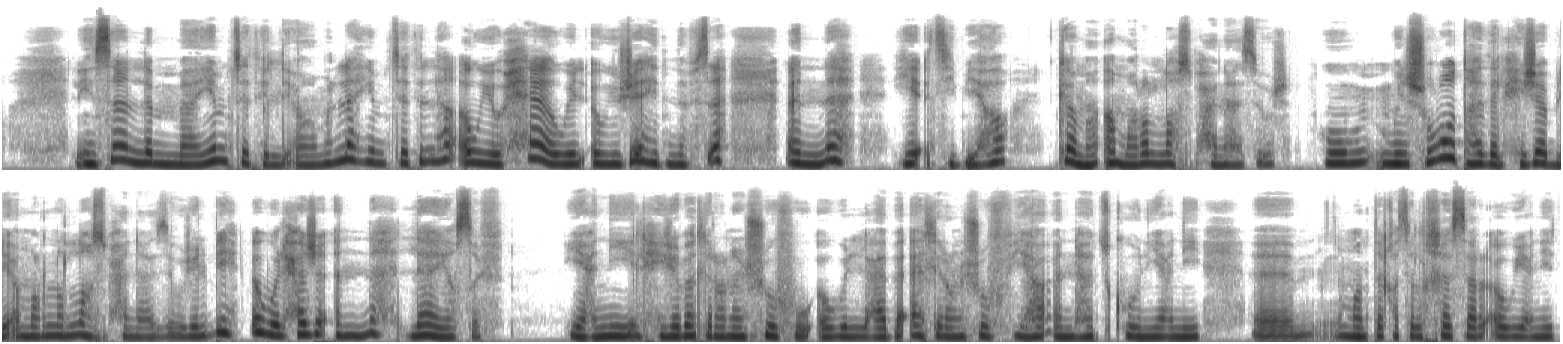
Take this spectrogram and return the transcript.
الإنسان لما يمتثل لأمر الله يمتثلها أو يحاول أو يجاهد نفسه أنه يأتي بها كما أمر الله سبحانه عز وجل. ومن شروط هذا الحجاب اللي أمرنا الله سبحانه عز وجل به أول حاجة أنه لا يصف. يعني الحجابات اللي رانا نشوفه أو العباءات اللي رانا نشوف فيها أنها تكون يعني منطقة الخسر أو يعني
